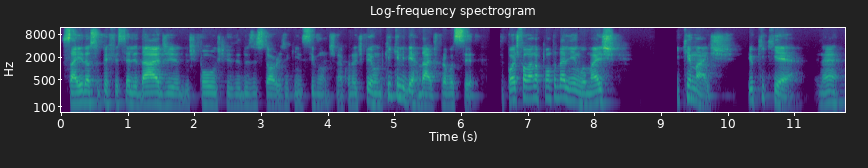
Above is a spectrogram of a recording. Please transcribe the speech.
sair da superficialidade dos posts e dos stories em 15 segundos. Né? Quando eu te pergunto, o que é liberdade para você? Você pode falar na ponta da língua, mas e que mais? E o que, que é? Né?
